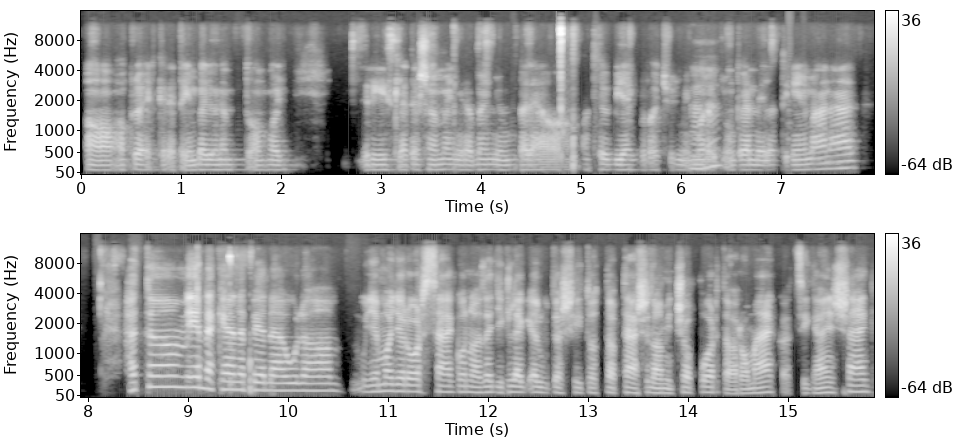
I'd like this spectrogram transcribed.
A, a projekt keretein belül nem tudom, hogy részletesen mennyire menjünk bele a, a többiekbe, vagy hogy még uh-huh. maradjunk ennél a témánál. Hát um, érdekelne például a, ugye Magyarországon az egyik legelutasítottabb társadalmi csoport, a romák, a cigányság.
